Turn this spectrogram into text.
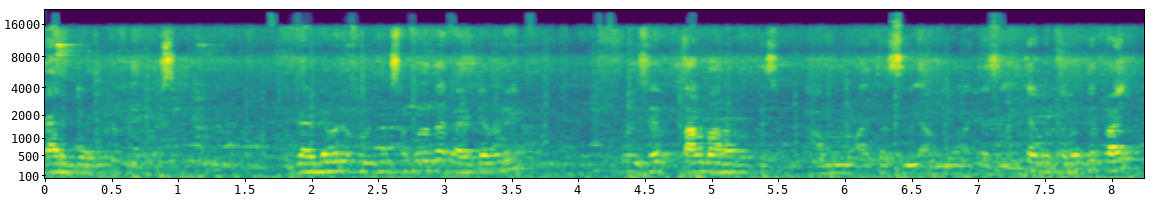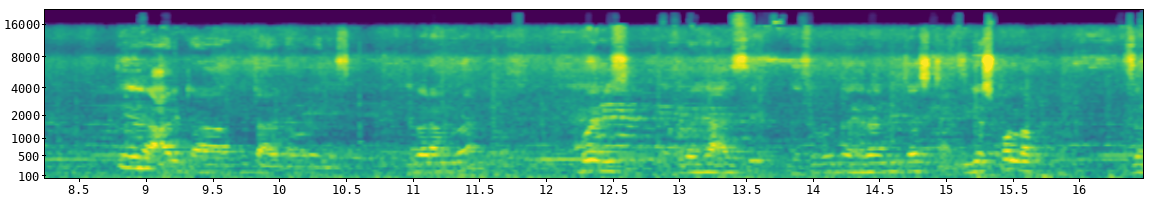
গাড়ির ড্রাইভারে ফোন করছে। গাড়ি ড্রাইভারে ফোন করছে পরে তার গাড়ি ড্রাইভারে পুলিশের তাল বাহানা করতেছে। আমু আইতাছি আমু আইতাছি ইত্যাদি করতে করতে প্রায় আড়াইটা দুটা আড়াইটা বেড়ে গেছে। এবার আমরা বই দিছি এরপরে আইসি এসে বলতে আমি জাস্ট জিজ্ঞেস করলাম যে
